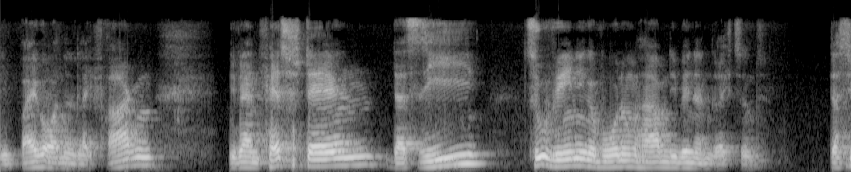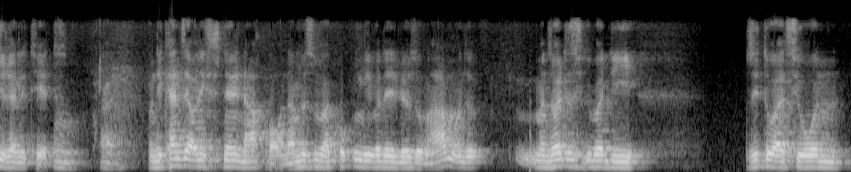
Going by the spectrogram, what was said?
die Beigeordneten gleich fragen. Wir werden feststellen, dass Sie zu wenige Wohnungen haben, die behindertengerecht sind. Das ist die Realität. Mhm. Und die kann sie auch nicht schnell nachbauen. Da müssen wir gucken, wie wir die Lösung haben. Und man sollte sich über die Situation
